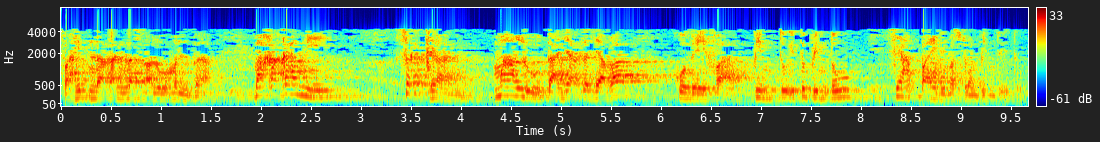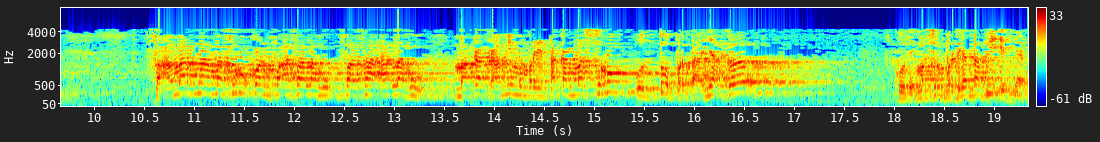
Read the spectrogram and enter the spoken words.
fahibna an nas'alu malba. Maka kami segan, malu tanya ke siapa? Hudzaifah. Pintu itu pintu siapa yang dimaksud dengan pintu itu? Fa'amarna masrukon fa'asalahu fasa'alahu. Maka kami memerintahkan masruk untuk bertanya ke Hudzaifah. Masruk berarti kan tabi'in kan.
